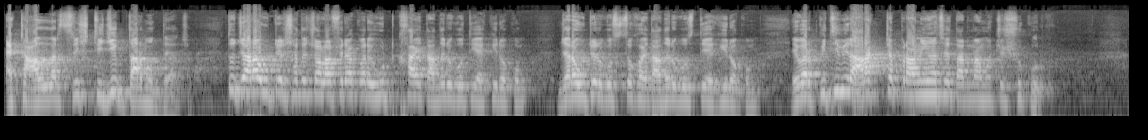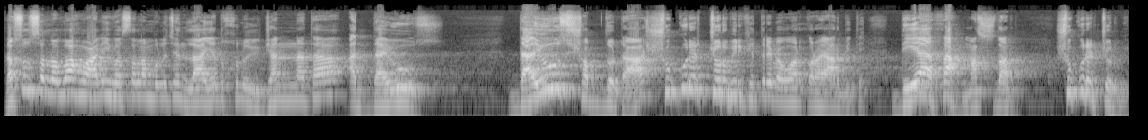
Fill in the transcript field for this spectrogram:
একটা আল্লাহর সৃষ্টিজীব তার মধ্যে আছে। তো যারা উটের সাথে চলাফেরা করে, উট খায় তাদেরও গতি একই রকম। যারা উটের গোস্ত খায় তাদেরও গতি একই রকম। এবার পৃথিবীর আর একটা প্রাণী আছে, তার নাম হচ্ছে শুকুর। রাসুল সাল্লাহ আলী ওয়াসাল্লাম বলেছেন লাইদুল জান্নাতা আর দায়ুস দায়ুস শব্দটা শুকুরের চর্বির ক্ষেত্রে ব্যবহার করা হয় আরবিতে। দেয়া তাহ মাসদার, শুকুরের চর্বি।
